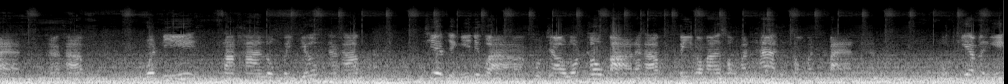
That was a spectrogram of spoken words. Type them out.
2008 นะครับ วันนี้ราคาลงไปเยอะนะครับ เทียบอย่างนี้ดีกว่า คุณจะเอารถเข้าป่านะครับ ปีประมาณ 2005ถึง2008 ผมเทียบอย่างนี้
